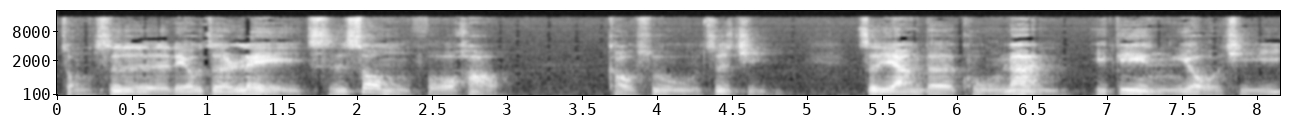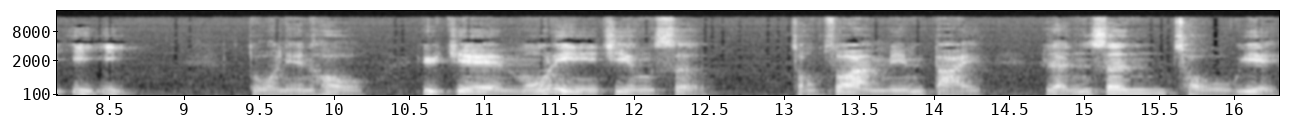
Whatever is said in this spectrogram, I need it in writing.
总是流着泪持诵佛号，告诉自己。这样的苦难一定有其意义。多年后遇见摩尼金色，总算明白人生愁夜。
